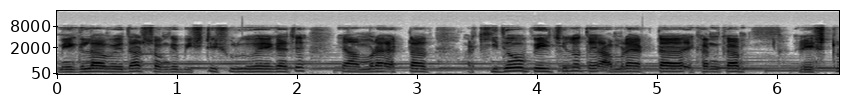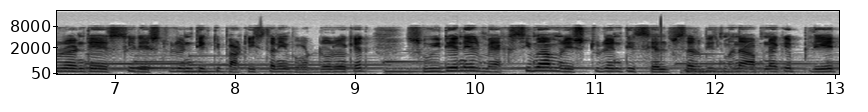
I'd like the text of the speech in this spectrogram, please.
মেঘলা ওয়েদার সঙ্গে বৃষ্টি শুরু হয়ে গেছে। আমরা একটা আর খিদেও পেয়েছিল, তাই আমরা একটা এখানকার রেস্টুরেন্টে এসেছি। রেস্টুরেন্টটি একটি পাকিস্তানি ভদ্রলোকের। সুইডেনের ম্যাক্সিমাম রেস্টুরেন্টটি সেলফ সার্ভিস মানে আপনাকে প্লেট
